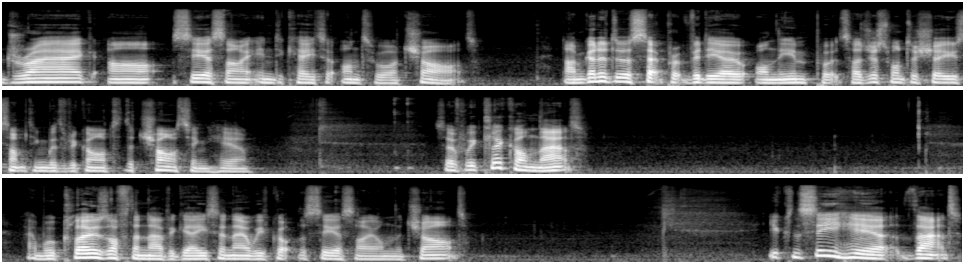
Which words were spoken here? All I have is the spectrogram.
drag our CSI indicator onto our chart. Now I'm going to do a separate video on the inputs. I just want to show you something with regard to the charting here. So if we click on that, and we'll close off the navigator. Now we've got the CSI on the chart. You can see here that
